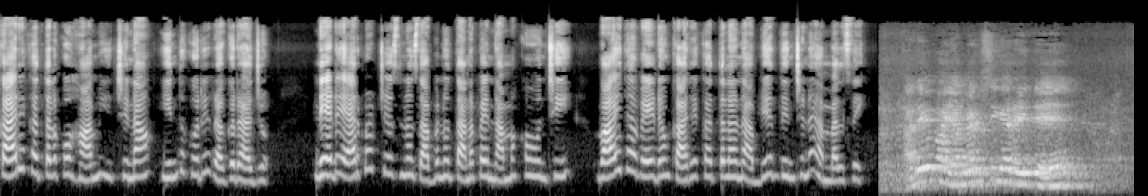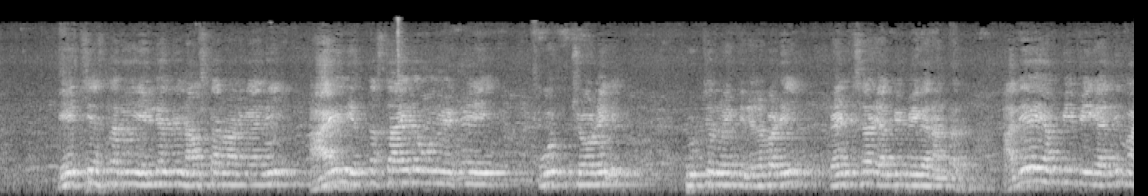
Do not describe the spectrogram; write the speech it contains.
కార్యకర్తలకు హామీ ఇచ్చిన ఇందుకూరి రఘురాజు. నేడు ఏర్పాటు చేసిన సభను తనపై నమ్మకం ఉంచి వాయిదా వేయడం కార్యకర్తలను అభ్యర్థించిన ఎమ్మెల్సీ. అదే మా ఎమ్మెల్సీ గారు అయితే ఏం చేస్తారు ఏంటంటే నమస్కారం అని కానీ ఆయన ఎంత స్థాయిలో ఉన్న వ్యక్తి కూర్చొని కూర్చొని వ్యక్తి నిలబడి ఫ్రెండ్స్ సార్ ఎంపీపీ గారు అంటారు. అదే ఎంపీపీ గారిని మా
